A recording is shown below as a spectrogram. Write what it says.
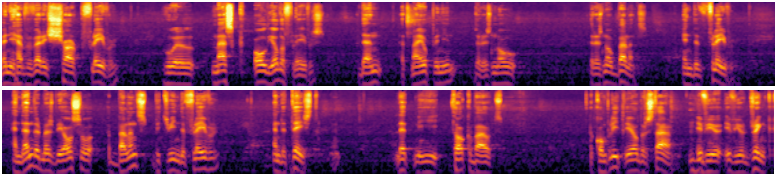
When you have a very sharp flavor, who will mask all the other flavors, then, at my opinion, there is no, there is no balance in the flavor. And then there must be also a balance between the flavor and the taste. Let me talk about a completely other style. Mm-hmm. If you if you drink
